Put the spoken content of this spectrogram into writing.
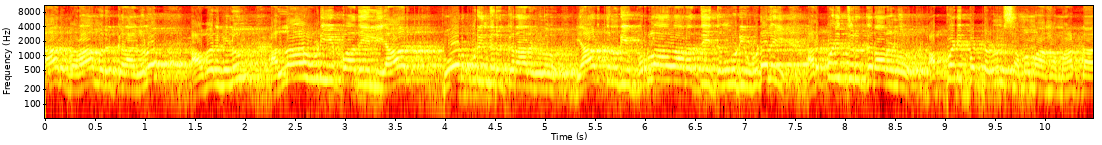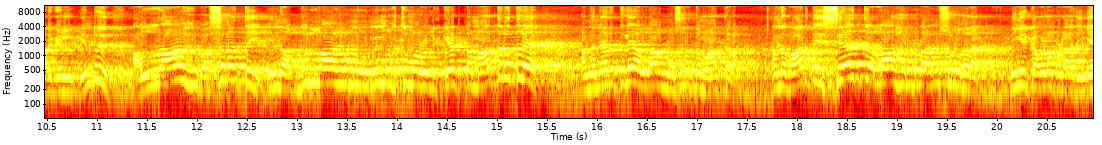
யார் வராமல் இருக்கிறாங்களோ அவர்களும் அல்லாஹுடைய பாதையில் யார் போர் புரிந்திருக்கிறார்களோ யார் தன்னுடைய பொருளாதாரத்தை தங்களுடைய உடலை அர்ப்பணித்திருக்கிறார்களோ அப்படிப்பட்டவர்களும் சமமாக மாட்டார்கள் என்று அல்லாஹ் வசனத்தை இந்த அப்துல்லாஹ் உமி மக்தும் அவர்கள் கேட்ட மாத்திரத்தில் அந்த நேரத்திலே அல்லாஹ் வசனத்தை மாத்திரம் அந்த வார்த்தையை சேர்த்து அல்லாஹ் ரபுல் சொல்கிறார் நீங்கள் கவலைப்படாதீங்க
